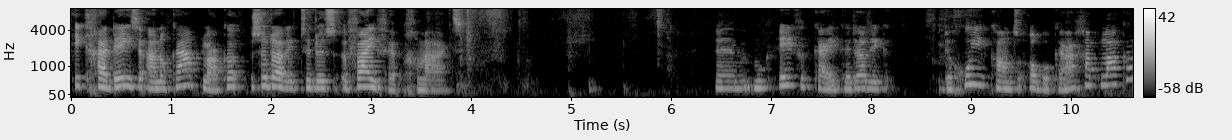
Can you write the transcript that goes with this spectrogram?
ik ga deze aan elkaar plakken. Zodat ik er dus vijf heb gemaakt. Um, moet ik even kijken dat ik de goede kanten op elkaar ga plakken.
